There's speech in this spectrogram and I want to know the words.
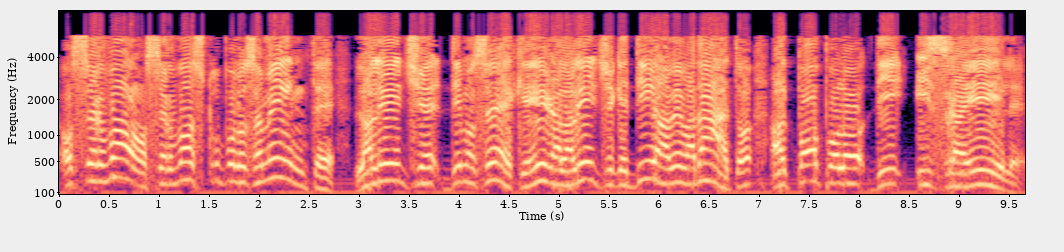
osservò, osservò scrupolosamente la legge di Mosè, che era la legge che Dio aveva dato al popolo di Israele.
